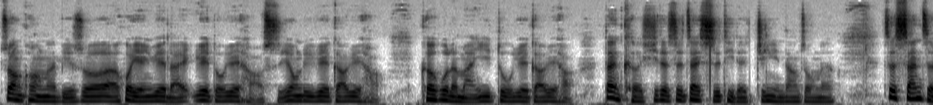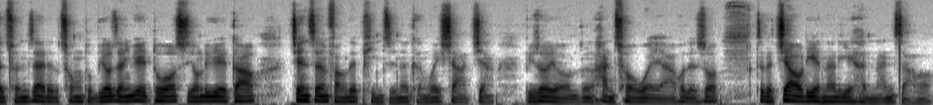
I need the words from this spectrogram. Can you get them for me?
状况呢，比如说会员越来越多越好，使用率越高越好，客户的满意度越高越好。但可惜的是，在实体的经营当中呢，这三者存在的冲突。比如人越多，使用率越高，健身房的品质呢可能会下降。比如说有汗臭味啊，或者说这个教练呢也很难找哦。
